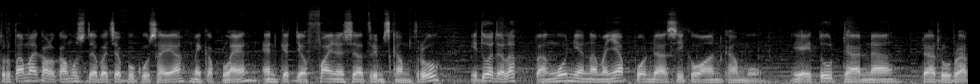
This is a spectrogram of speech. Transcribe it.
terutama kalau kamu sudah baca buku saya, Make a Plan and Get Your Financial Dreams Come True, itu adalah bangun yang namanya pondasi keuangan kamu, yaitu dana darurat.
